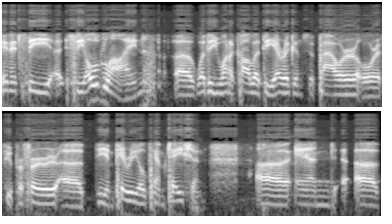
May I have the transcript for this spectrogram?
and it's the it's the old line. Uh, whether you want to call it the arrogance of power, or if you prefer uh, the imperial temptation, uh, and uh,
